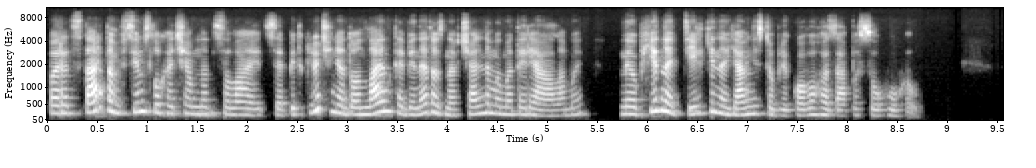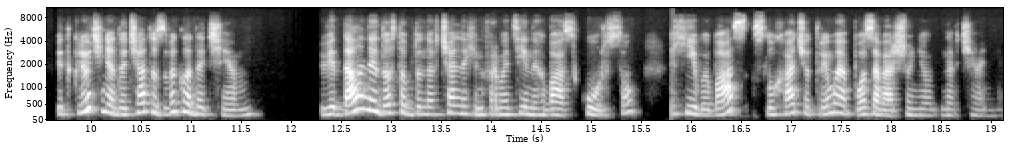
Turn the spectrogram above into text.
Перед стартом всім слухачам надсилається підключення до онлайн-кабінету з навчальними матеріалами. Необхідна тільки наявність облікового запису Google. Підключення до чату з викладачем, віддалений доступ до навчальних інформаційних баз курсу, архіви баз слухач отримує по завершенню навчання.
